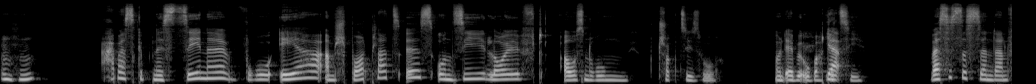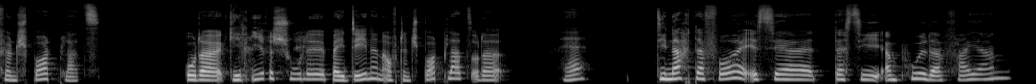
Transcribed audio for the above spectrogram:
Mhm. Aber es gibt eine Szene, wo er am Sportplatz ist und sie läuft außenrum, joggt sie so. Und er beobachtet Ja. sie. Was ist das denn dann für ein Sportplatz? Oder geht ihre Schule bei denen auf den Sportplatz oder hä? Die Nacht davor ist ja, dass sie am Pool da feiern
